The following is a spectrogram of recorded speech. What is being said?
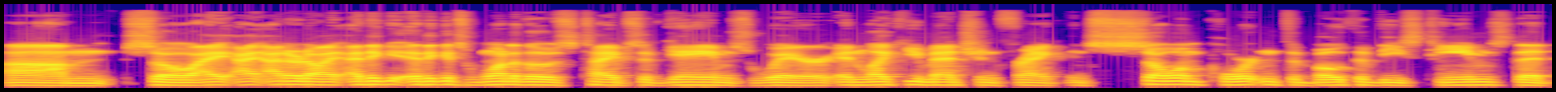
Um, so I, I, I don't know. I, I think I think it's one of those types of games where, and like you mentioned, Frank, it's so important to both of these teams that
